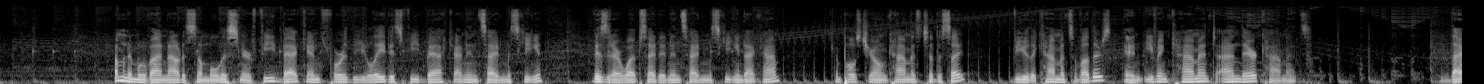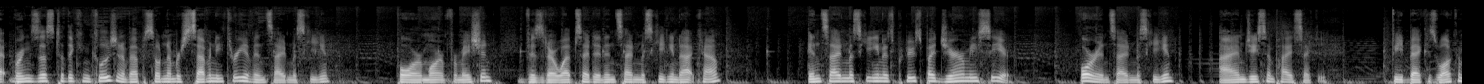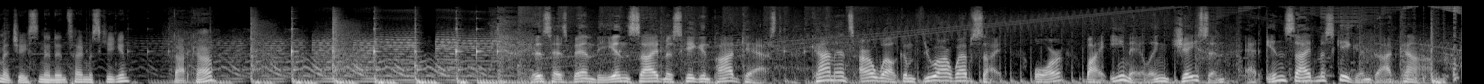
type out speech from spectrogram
I'm going to move on now to some listener feedback, and for the latest feedback on Inside Muskegon, visit our website at InsideMuskegon.com. You can post your own comments to the site, view the comments of others, and even comment on their comments. That brings us to the conclusion of episode number 73 of Inside Muskegon. For more information, visit our website at InsideMuskegon.com. Inside Muskegon is produced by Jeremy Sear. For Inside Muskegon, I'm Jason Pisecki. Feedback is welcome at jason at InsideMuskegon.com. This has been the Inside Muskegon podcast. Comments are welcome through our website or by emailing jason at InsideMuskegon.com.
